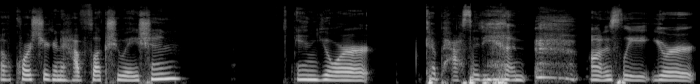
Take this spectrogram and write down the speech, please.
of course, you're going to have fluctuation in your capacity and honestly, your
